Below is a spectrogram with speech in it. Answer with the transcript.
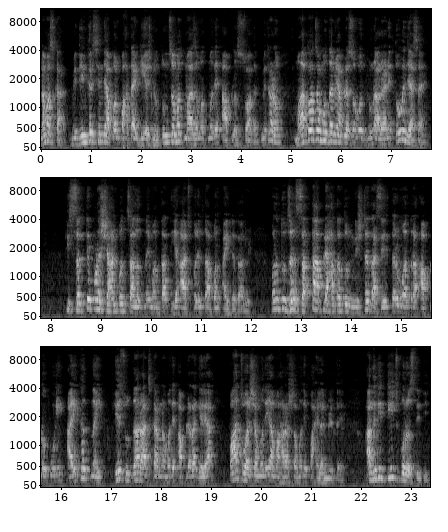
नमस्कार मी दिनकर शिंदे आपण पाहताय डीएस न्यूज तुमचं मत माझं मत मध्ये आपलं स्वागत. मित्रांनो महत्त्वाचा मुद्दा मी आपल्यासोबत घेऊन आलोय आणि तो म्हणजे असा आहे की सत्तेपुढे शहाणपण चालत नाही म्हणतात हे आजपर्यंत आपण ऐकत आलोय. परंतु जर सत्ता आपल्या हातातून निष्ठत असेल तर मात्र आपलं कोणी ऐकत नाही हे सुद्धा राजकारणामध्ये आपल्याला गेल्या पाच वर्षामध्ये या महाराष्ट्रामध्ये पाहायला मिळतंय. अगदी तीच परिस्थिती.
